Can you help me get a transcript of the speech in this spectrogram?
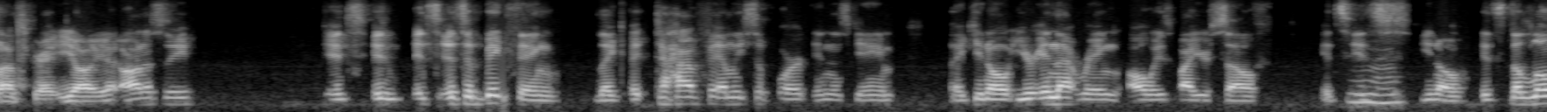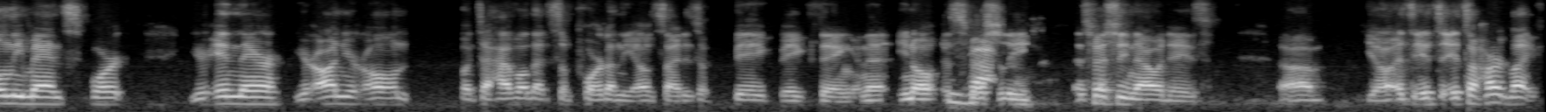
That's great. You know, yeah, honestly, it's it, it's it's a big thing. Like to have family support in this game. Like you know, you're in that ring always by yourself. It's Mm-hmm. it's you know, it's the lonely man sport. You're in there. You're on your own. But to have all that support on the outside is a big, big thing. And that you know, especially especially nowadays, um, you know, it's it's it's a hard life.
